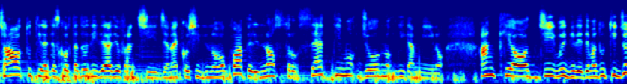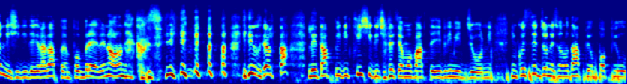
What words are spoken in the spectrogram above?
Ciao a tutti gli ascoltatori di Radio Francigena, eccoci di nuovo qua per il nostro settimo giorno di cammino. Anche oggi voi direte, ma tutti i giorni ci dite che la tappa è un po' breve? No, non è così. In realtà le tappe difficili ce le siamo fatte i primi giorni. In questi giorni sono tappe un po' più,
